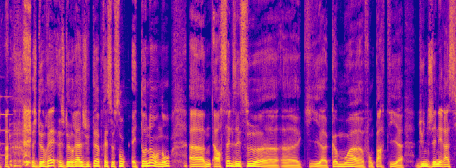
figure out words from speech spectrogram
je devrais, je devrais ajouter après ce son étonnant, non? Euh, Alors celles et ceux euh, euh qui, euh, comme moi, font partie euh, d'une génération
